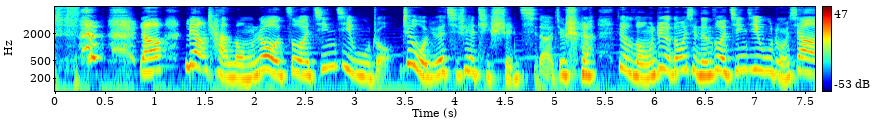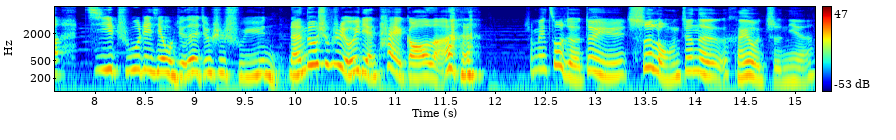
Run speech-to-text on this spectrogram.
然后量产龙肉做经济物种，这我觉得其实也挺神奇的，就是就龙这个东西能做经济物种，像鸡、猪这些，我觉得就是属于难度是不是有一点太高了？说明作者对于吃龙真的很有执念。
